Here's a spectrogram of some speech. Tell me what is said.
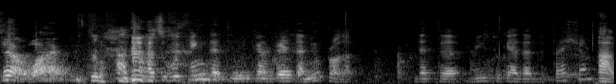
Yeah, why? because we think that we can create a new product that uh, bring together the fashion. Ah,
